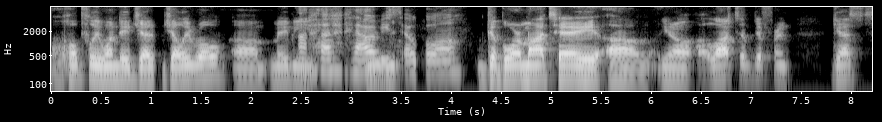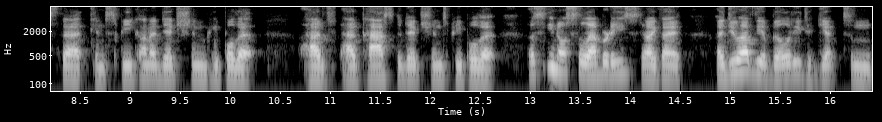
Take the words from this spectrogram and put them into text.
hopefully one day Je- Jelly Roll, um, maybe uh, that would be so cool. Gabor Mate, um, you know, lots of different guests that can speak on addiction, people that had had past addictions, people that uh, you know, celebrities. Like I, I do have the ability to get some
